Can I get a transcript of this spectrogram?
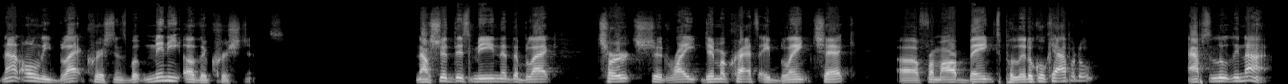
not only black Christians but many other Christians. Now, should this mean that the black church should write Democrats a blank check uh, from our banked political capital? Absolutely not.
